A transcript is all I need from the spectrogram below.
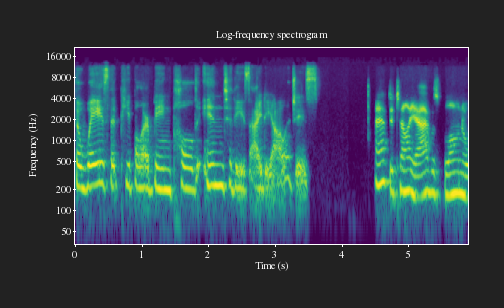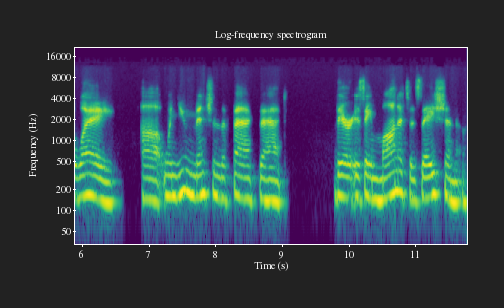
the ways that people are being pulled into these ideologies. I have to tell you, I was blown away uh, when you mentioned the fact that there is a monetization of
